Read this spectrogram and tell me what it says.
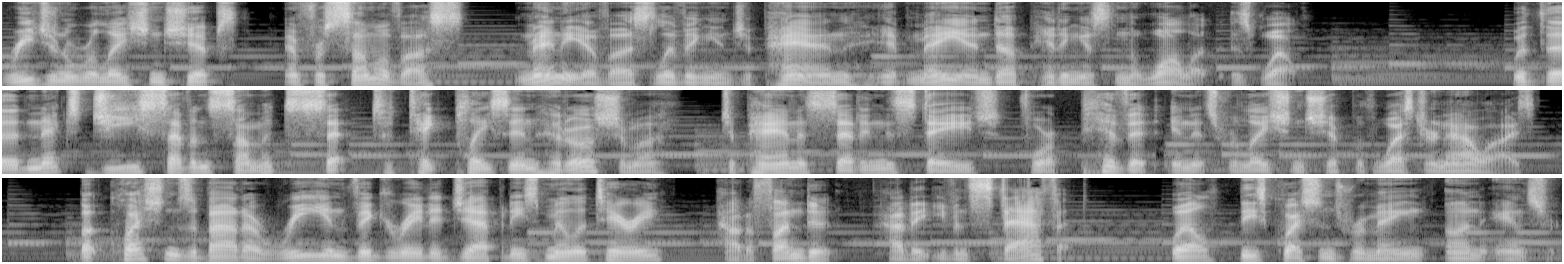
regional relationships, and for some of us, many of us living in Japan, it may end up hitting us in the wallet as well. With the next G7 summit set to take place in Hiroshima, Japan is setting the stage for a pivot in its relationship with Western allies. But questions about a reinvigorated Japanese military, how to fund it, how to even staff it, well, these questions remain unanswered.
